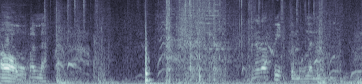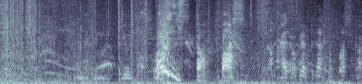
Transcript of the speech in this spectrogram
Au. Välillä. Se on vittu mulle nyt. Sen takia mä juin. Poista paska. Ai okei, pitää sitä paskaa.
